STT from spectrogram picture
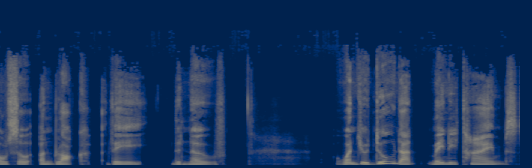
also unblock the the nerve. When you do that many times,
